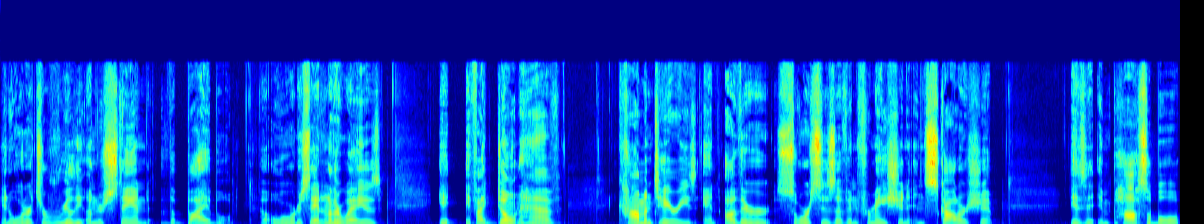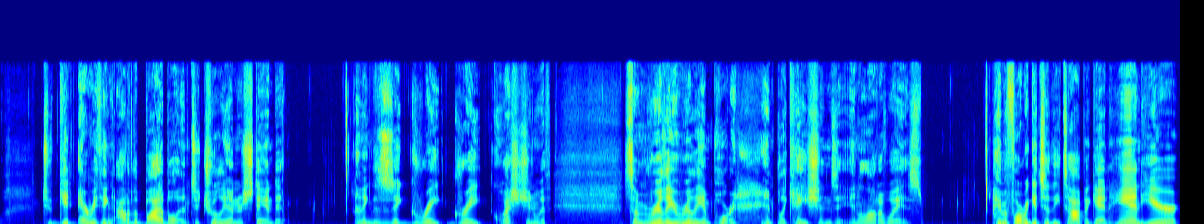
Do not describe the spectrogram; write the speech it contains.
in order to really understand the Bible? Or to say it another way, is if I don't have commentaries and other sources of information and scholarship, is it impossible to get everything out of the Bible and to truly understand it? I think this is a great, great question with some really, really important implications in a lot of ways. Hey, before we get to the topic at hand here,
